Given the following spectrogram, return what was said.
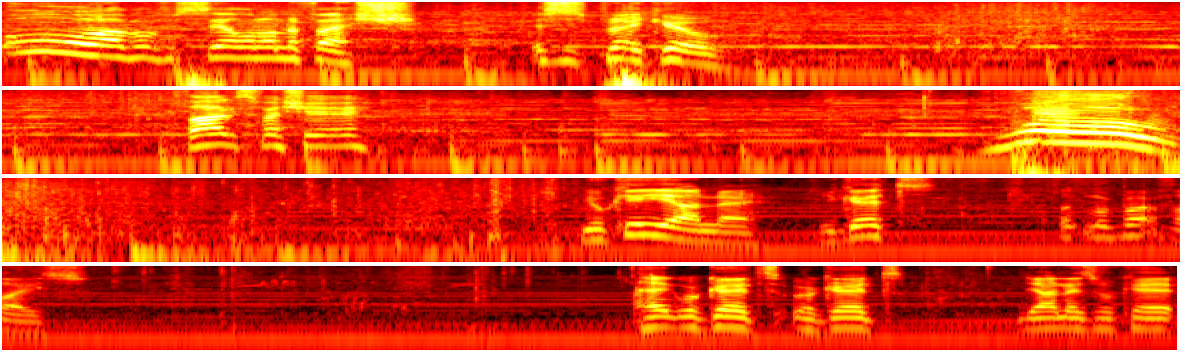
Oh, I'm sailing on a fish. This is pretty cool. Thanks, fishy. Whoa! You okay, Yarny? You good? Look, more butterflies. I think we're good. We're good. Yarny's okay.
